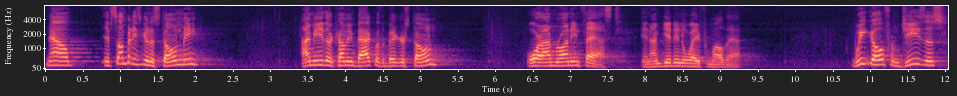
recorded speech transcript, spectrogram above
Now, if somebody's going to stone me, I'm either coming back with a bigger stone or I'm running fast and I'm getting away from all that. We go from Jesus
